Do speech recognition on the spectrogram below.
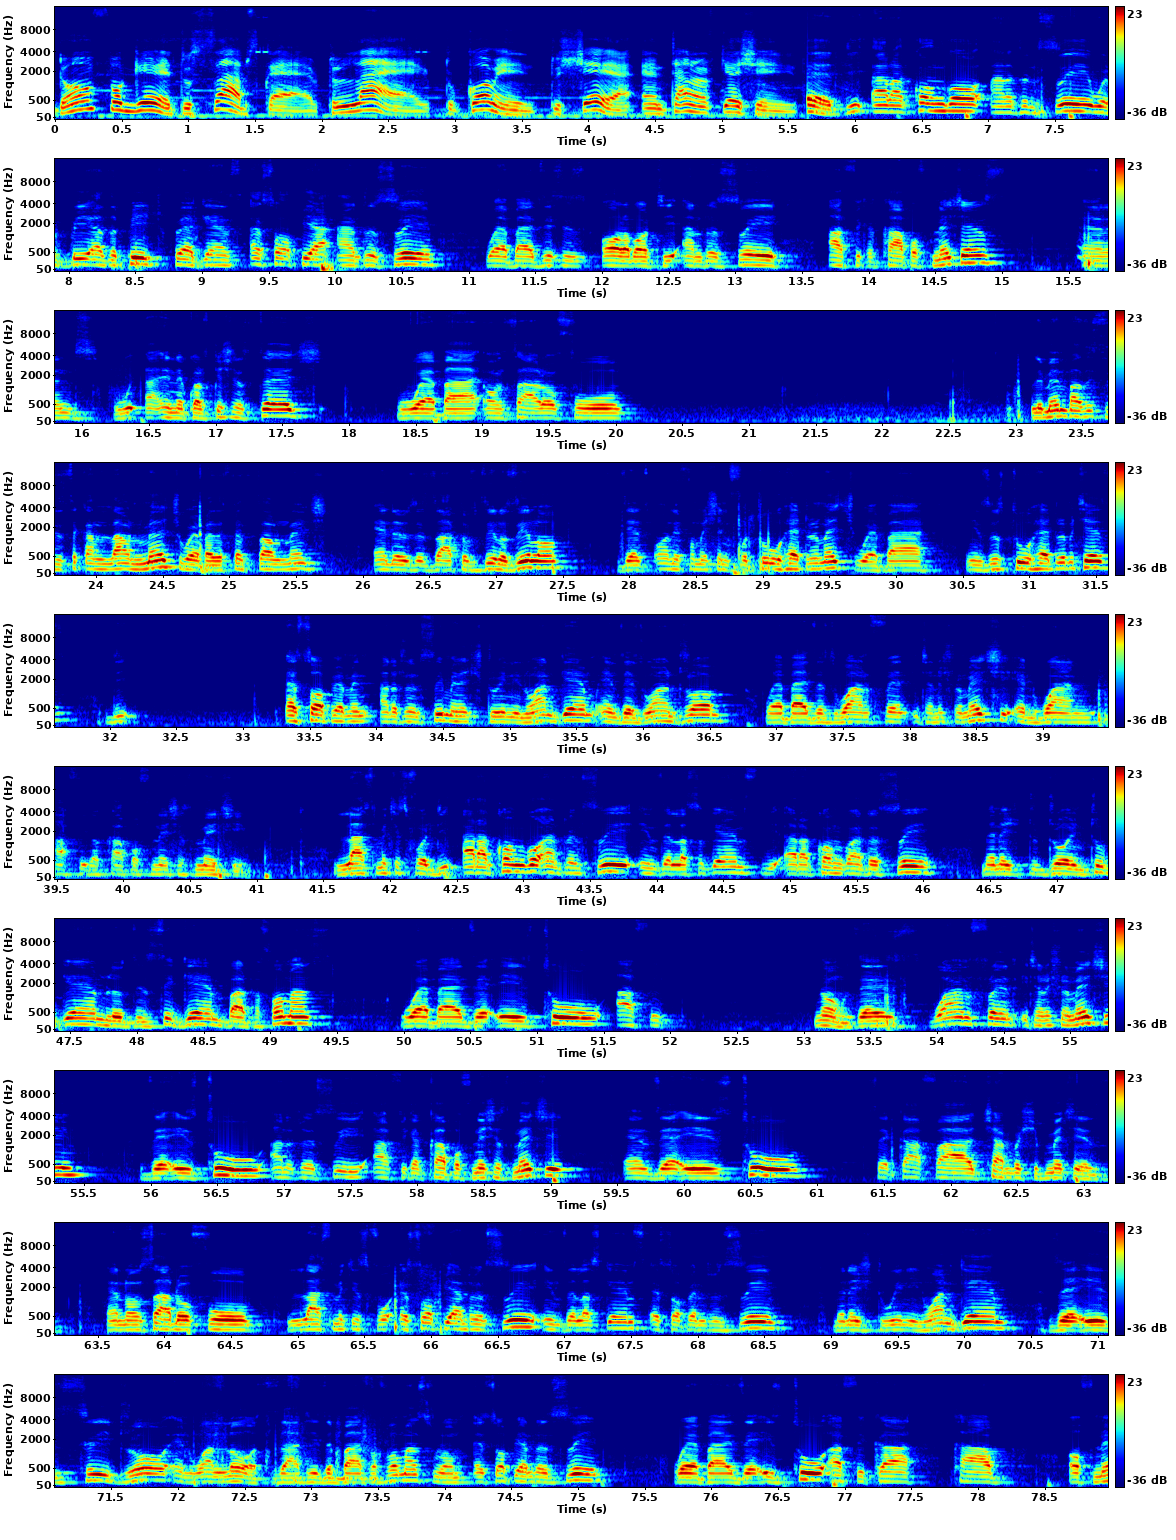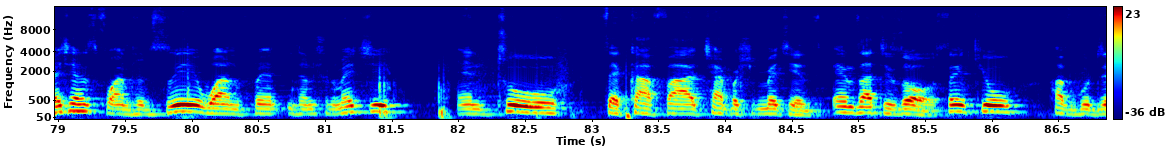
Don't forget to subscribe, to like, to comment, to share, and turn notifications. DR Congo under 23 will be at the pitch play against Ethiopia under 23, whereby this is all about the under 23 Africa Cup of Nations. And we are in the qualification stage, whereby on Saturday of four. Remember, this is the second round match, whereby the first round match ended with a result of 0 0. There's only formation for two head match, whereby in those two head matches, the Ethiopia under 23 managed to win in one game, and there's one draw, whereby there's one fan international match and one Africa Cup of Nations match. Last matches for DR Congo under 23 in the last games, DR Congo under 23 managed to draw in two games, losing six games, bad performance, whereby there is two Africa. No, there is one friend international match there is two under 23 Africa Cup of Nations match, and there is two CECAFA Championship matches. And on of four last matches for Ethiopia under 23 in the last games, Ethiopia under 23 managed to win in one game. There is three draw and one loss. That is a bad performance from Ethiopia under 23, whereby there is two Africa Cup of Nations for under 23, one friend international match, and two CECAFA Championship matches. And that is all. Thank you. Have a good day.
